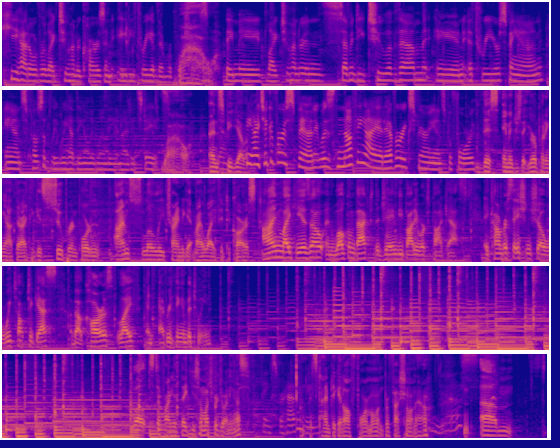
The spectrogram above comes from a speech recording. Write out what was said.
He had over like 200 cars, and 83 of them were Porsches. Wow. They made like 272 of them in a three-year span, and supposedly we have the only one in the United States. Wow. And speed I yellow. mean, I took it for a spin. It was nothing I had ever experienced before. this image that you're putting out there, I think is super important. I'm slowly trying to get my wife into cars. I'm Mike Izzo, and welcome back to the J&B Bodyworks podcast, a conversation show where we talk to guests about cars, life, and everything in between. Stefania, thank you so much for joining us. Thanks for having me. It's time to get all formal and professional now. Yes. Um,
